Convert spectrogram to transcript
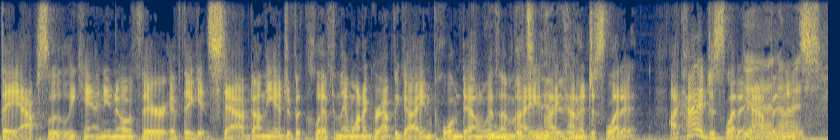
they absolutely can. You know, if they're if they get stabbed on the edge of a cliff and they want to grab the guy and pull him down with Ooh, them, that's a I, neat I kind of just let it. I kind of just let it Yeah, happen. nice. It's,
